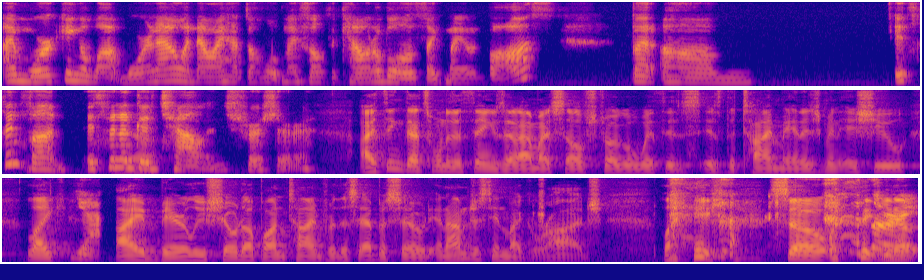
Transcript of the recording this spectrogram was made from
I'm working a lot more now and now I have to hold myself accountable as like my own boss. But um it's been fun. It's been a good challenge for sure. I think that's one of the things that I myself struggle with is is the time management issue. Like Yeah. I barely showed up on time for this episode and I'm just in my garage. Like so you know right.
